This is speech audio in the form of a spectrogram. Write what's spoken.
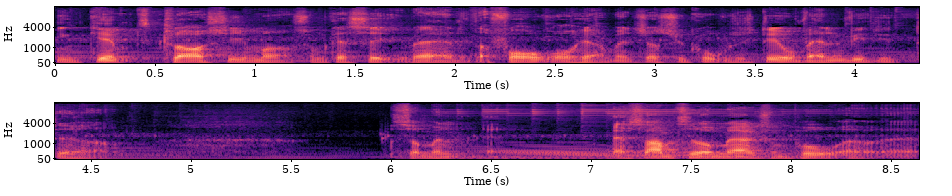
en gemt klods i mig, som kan se, hvad er det, der foregår her, mens jeg er psykotisk. Det er jo vanvittigt, det her. Så man er samtidig opmærksom på, at, at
